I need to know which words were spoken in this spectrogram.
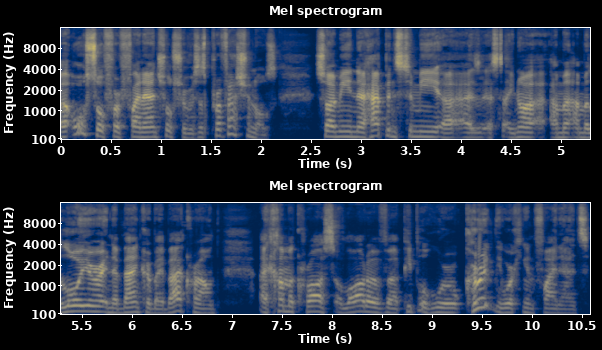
uh, also for financial services professionals. So I mean, it happens to me uh, as, as, you know, I'm a, I'm a lawyer and a banker by background. I come across a lot of uh, people who are currently working in finance,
